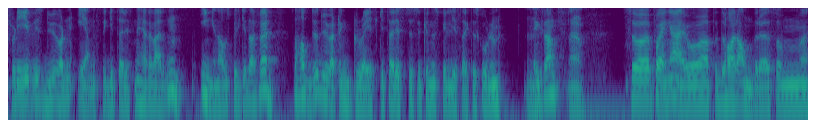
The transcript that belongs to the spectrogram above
Fordi hvis du var den eneste gitaristen i hele verden, ingen hadde spilt gitar før, så hadde jo du vært en great gitarist hvis du kunne spille Isak til skolen. Mm. Ikke sant? Ja. Så poenget er jo at du har andre som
